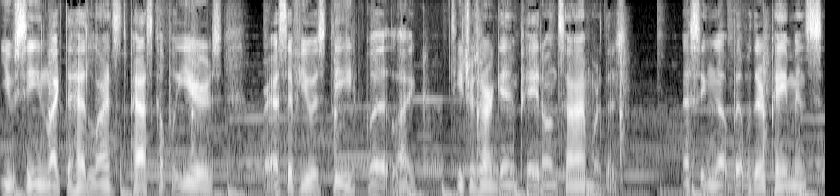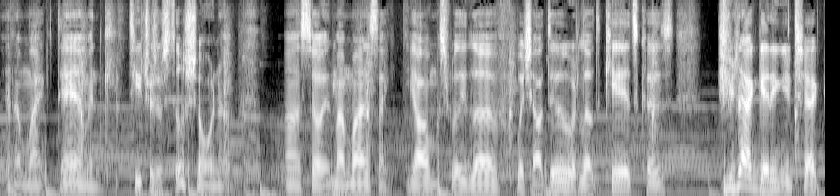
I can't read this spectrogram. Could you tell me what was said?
you've seen like the headlines the past couple years for SFUSD, but like teachers aren't getting paid on time or they're messing up with their payments and i'm like damn and teachers are still showing up. Uh, so in my mind it's like y'all must really love what y'all do or love the kids because if you're not getting your check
